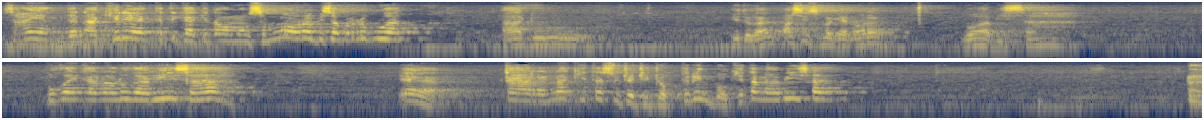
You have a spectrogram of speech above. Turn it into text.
sayang dan akhirnya ketika kita ngomong semua orang bisa berbuat, aduh, gitu kan? Pasti sebagian orang, gua nggak bisa. Bukan karena lu nggak bisa, ya nggak? Karena kita sudah didoktrin bahwa kita nggak bisa.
